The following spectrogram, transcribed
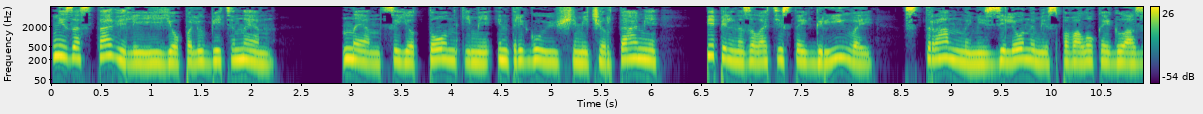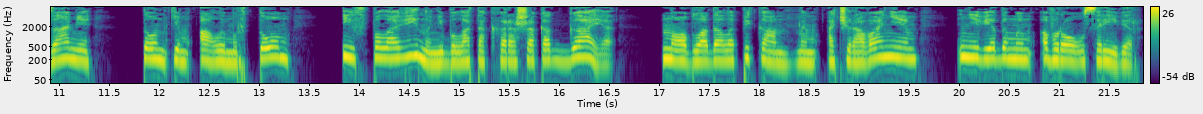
не заставили ее полюбить Нэн. Нэн с ее тонкими, интригующими чертами, пепельно-золотистой гривой, странными зелеными с поволокой глазами, тонким алым ртом и в половину не была так хороша, как Гая, но обладала пикантным очарованием, неведомым в Роуз-Ривер.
